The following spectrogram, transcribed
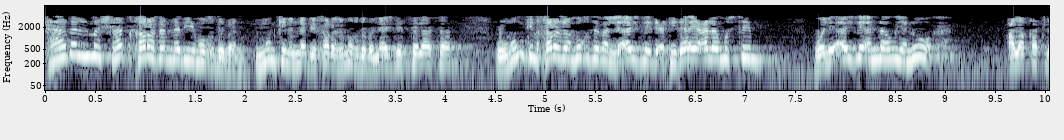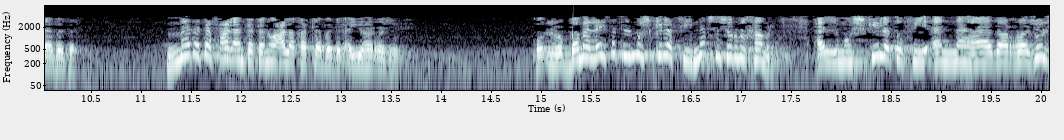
هذا المشهد خرج النبي مغضبا. ممكن النبي خرج مغضبا لأجل الثلاثة وممكن خرج مغضبا لأجل الاعتداء على مسلم ولأجل أنه ينوح على قتل بدر. ماذا تفعل أنت تنوح على قتل بدر أيها الرجل؟ ربما ليست المشكلة في نفس شرب الخمر. المشكلة في أن هذا الرجل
